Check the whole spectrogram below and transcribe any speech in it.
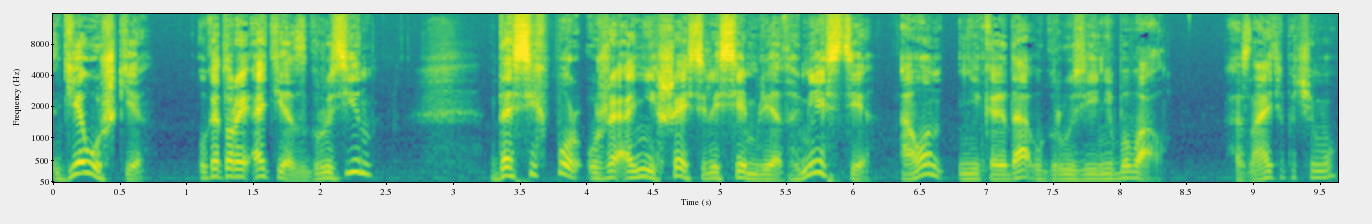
девушки, у которой отец грузин, до сих пор уже они 6 или 7 лет вместе, а он никогда в Грузии не бывал. А знаете почему?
